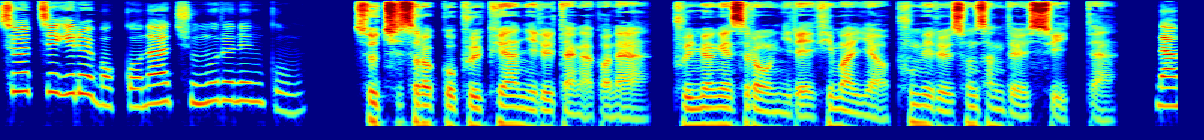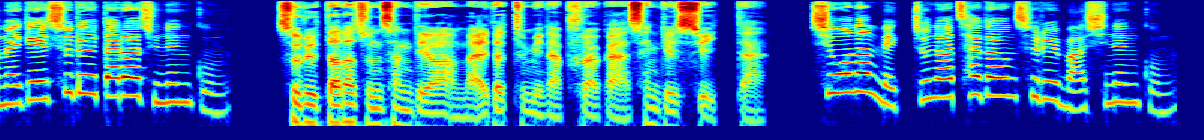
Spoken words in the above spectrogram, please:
술찌기를 먹거나 주무르는 꿈. 수치스럽고 불쾌한 일을 당하거나 불명예스러운 일에 휘말려 품위를 손상될 수 있다. 남에게 술을 따라주는 꿈. 술을 따라준 상대와 말다툼이나 불화가 생길 수 있다. 시원한 맥주나 차가운 술을 마시는 꿈.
